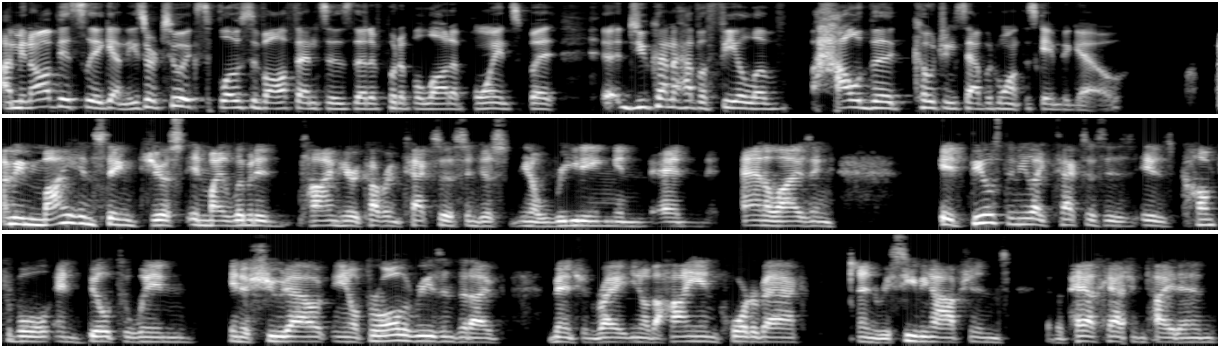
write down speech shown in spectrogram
I mean, obviously, again, these are two explosive offenses that have put up a lot of points, but uh, do you kind of have a feel of how the coaching staff would want this game to go? I mean, my instinct just in my limited time here covering Texas and just, you know, reading and, and analyzing, it feels to me like Texas is is comfortable and built to win in a shootout, you know, for all the reasons that I've mentioned, right? You know, the high end quarterback and receiving options and the pass catching tight end,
